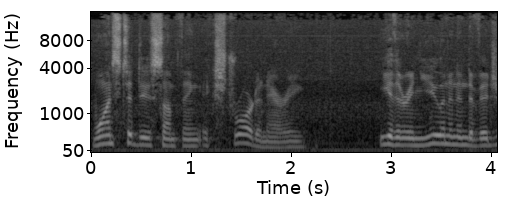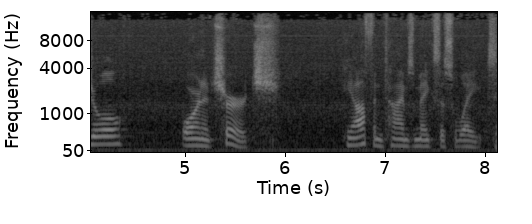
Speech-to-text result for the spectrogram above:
wants to do something extraordinary, either in you and an individual or in a church, he oftentimes makes us wait.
